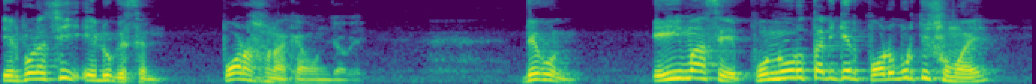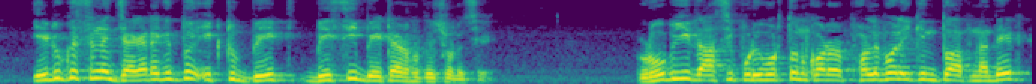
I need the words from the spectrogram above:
এরপর আসি এডুকেশন পড়াশোনা কেমন যাবে? দেখুন, এই মাসে পনেরো তারিখের পরবর্তী সময়ে এডুকেশনের জায়গাটা কিন্তু একটু বে- বেশি বেটার হতে চলেছে। রবির রাশি পরিবর্তন করার ফলে ফলেই কিন্তু আপনাদের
